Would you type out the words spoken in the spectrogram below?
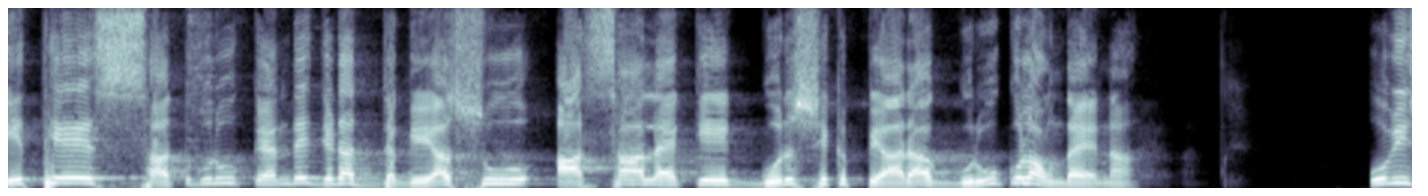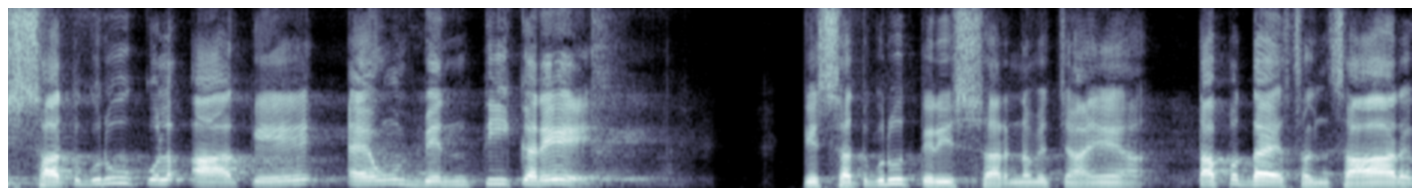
ਇੱਥੇ ਸਤਿਗੁਰੂ ਕਹਿੰਦੇ, ਜਿਹੜਾ ਜਗਿਆਸੂ ਆਸਾ ਲੈ ਕੇ ਗੁਰਸਿੱਖ ਪਿਆਰਾ ਗੁਰੂ ਕੋਲ ਆਉਂਦਾ ਹੈ ਨਾ, ਉਹ ਵੀ ਸਤਿਗੁਰੂ ਕੋਲ ਆ ਕੇ ਐਉਂ ਬੇਨਤੀ ਕਰੇ ਕਿ ਸਤਿਗੁਰੂ ਤੇਰੀ ਸ਼ਰਨ ਵਿੱਚ ਆਏ ਆ, ਤਪਦਾ ਹੈ ਸੰਸਾਰ,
